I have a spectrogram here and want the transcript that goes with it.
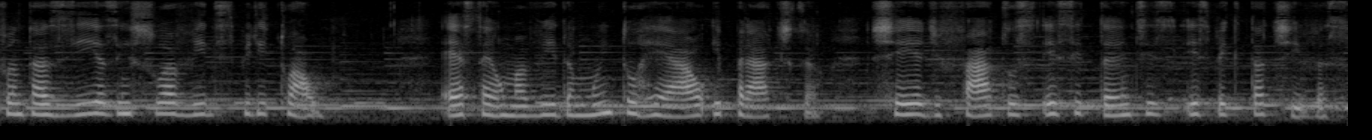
fantasias em sua vida espiritual esta é uma vida muito real e prática, cheia de fatos excitantes e expectativas.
